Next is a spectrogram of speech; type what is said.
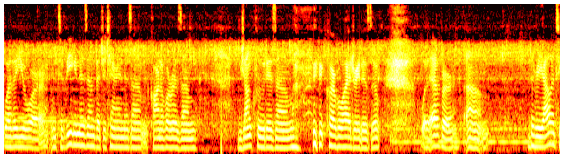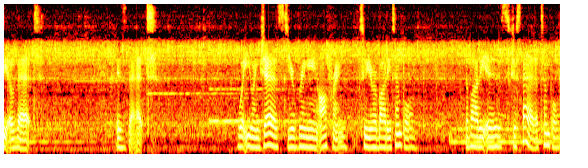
whether you are into veganism, vegetarianism, carnivorism, junk foodism, carbohydrateism, whatever. Um, the reality of that is that what you ingest, you're bringing offering to your body temple. The body is just that a temple,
